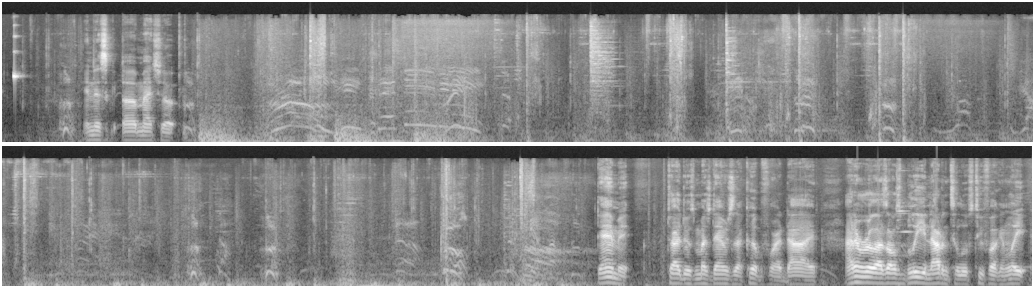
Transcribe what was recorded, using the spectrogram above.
in this uh, matchup. Damn it. I Tried to do as much damage as I could before I died. I didn't realize I was bleeding out until it was too fucking late.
